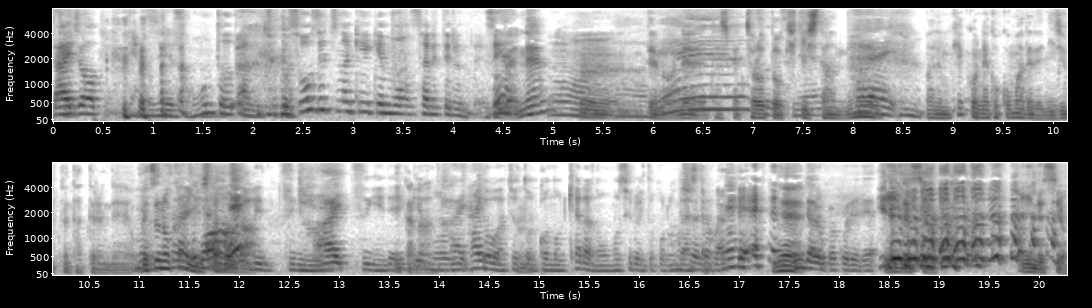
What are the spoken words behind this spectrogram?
大丈夫。でもねそう本当あのちょっと壮絶な経験もされてるんだよね。そうだよね。ううんんっていうのはね確かにちょろっとお聞きしたんで。ねはい。まあでも結構ねここまでで20分経ってるんで別の回にした方がで次、はい次で。いいかな。もうはい。今日はちょっとこのキャラの面白いところを出してもらっ面て、いいんね。だろうかこれでいいんですよ。いいんですよ。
